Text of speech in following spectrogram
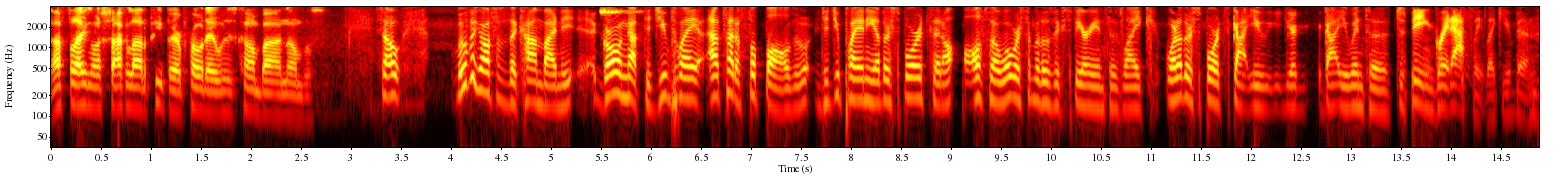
And I feel like he's gonna shock a lot of people at pro day with his combine numbers. So moving off of the combine, growing up, did you play outside of football? Did you play any other sports? And also, what were some of those experiences like? What other sports got you got you into just being a great athlete like you've been?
